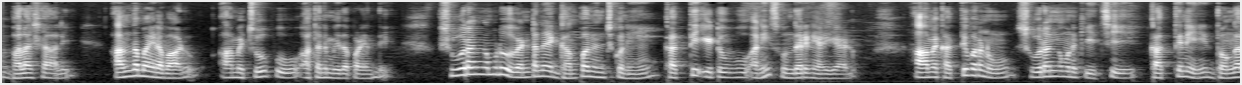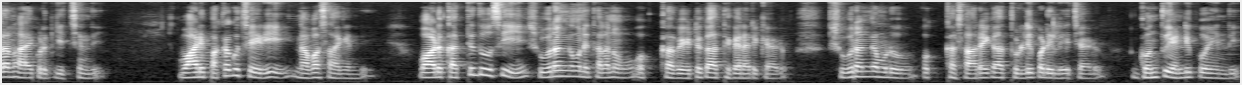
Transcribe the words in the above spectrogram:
బలశాలి అందమైనవాడు. ఆమె చూపు అతని మీద పడింది. శూరంగముడు వెంటనే గంపదించుకుని కత్తి ఇటువు అని సుందరిని అడిగాడు. ఆమె కత్తివరను శూరంగమునికి ఇచ్చి కత్తిని దొంగల నాయకుడికి ఇచ్చింది. వాడి పక్కకు చేరి నవ్వసాగింది. వాడు కత్తి దూసి శూరంగముని తలను ఒక్క వేటుగా తెగనరికాడు. శూరంగముడు ఒక్కసారిగా తుళ్ళిపడి లేచాడు. గొంతు ఎండిపోయింది.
